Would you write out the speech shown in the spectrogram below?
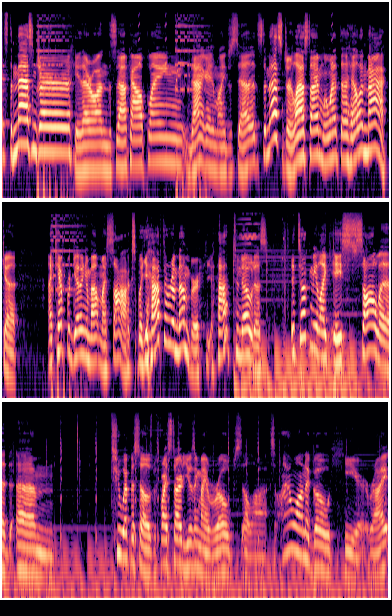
It's the messenger! Hey there everyone, this is Cow playing that game I just said. It's the messenger. Last time we went to hell and back. Uh, I kept forgetting about my socks, but you have to remember, you have to notice, it took me like a solid, um, two episodes before I started using my ropes a lot. So I want to go here, right?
